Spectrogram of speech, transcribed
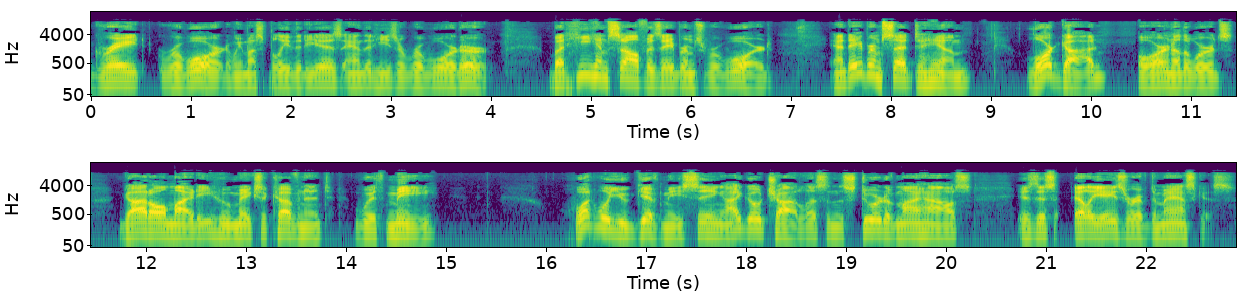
great reward. We must believe that He is and that He's a rewarder. But He Himself is Abram's reward. And Abram said to him, Lord God, or in other words, God Almighty, who makes a covenant with me, what will you give me, seeing I go childless, and the steward of my house is this Eliezer of Damascus?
